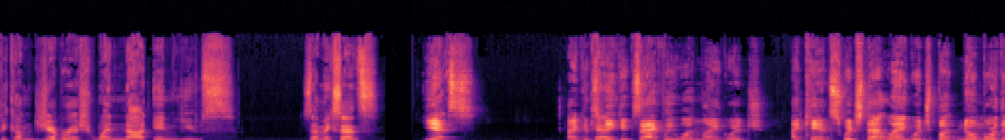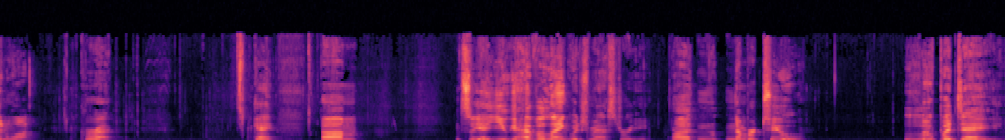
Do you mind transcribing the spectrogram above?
become gibberish when not in use. Does that make sense? Yes. I can Okay. speak exactly one language. I can switch that language, but no more than one. Correct. Okay. Um so yeah, you have a language mastery. Uh n- number 2. Loop a day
